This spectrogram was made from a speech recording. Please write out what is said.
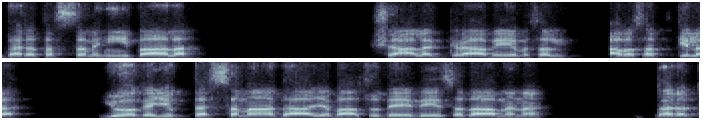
ಭರತ ಸಮಹೀಪಾಲ ಶಾಲಗ್ರಾಮೇ ವಸಲ್, ಅವಸತ್ಕಿಲ, ಯೋಗಯುಕ್ತ ಸಮಾಧಾಯ ವಾಸುದೇವೇ ಸದಾ ಮನ ಭರತ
